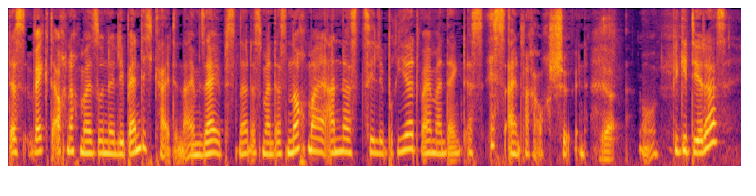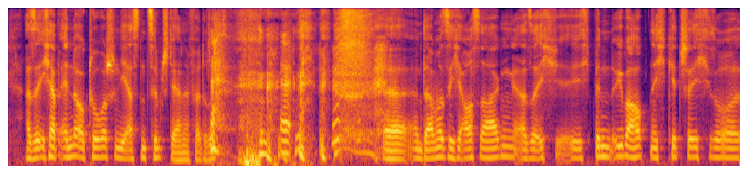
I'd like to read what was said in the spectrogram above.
das weckt auch nochmal so eine Lebendigkeit in einem selbst, ne? Dass man das nochmal anders zelebriert, weil man denkt, es ist einfach auch schön. Ja. Oh. Wie geht dir das? Also ich habe Ende Oktober schon die ersten Zimtsterne verdrückt. äh, und da muss ich auch sagen, also ich, ich bin überhaupt nicht kitschig, so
